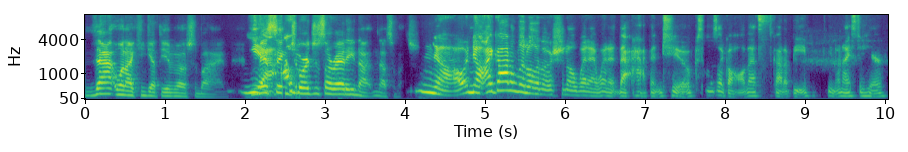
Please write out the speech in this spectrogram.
that one I can get the emotion behind. Yeah, Missing I, Jorgeous already, not not so much. No, no, I got a little emotional when it when it that happened too, because I was like, oh, that's gotta be you know nice to hear.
